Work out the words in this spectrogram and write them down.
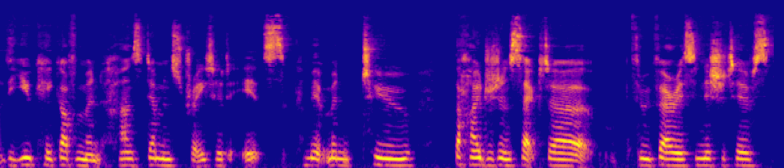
the UK government has demonstrated its commitment to the hydrogen sector through various initiatives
